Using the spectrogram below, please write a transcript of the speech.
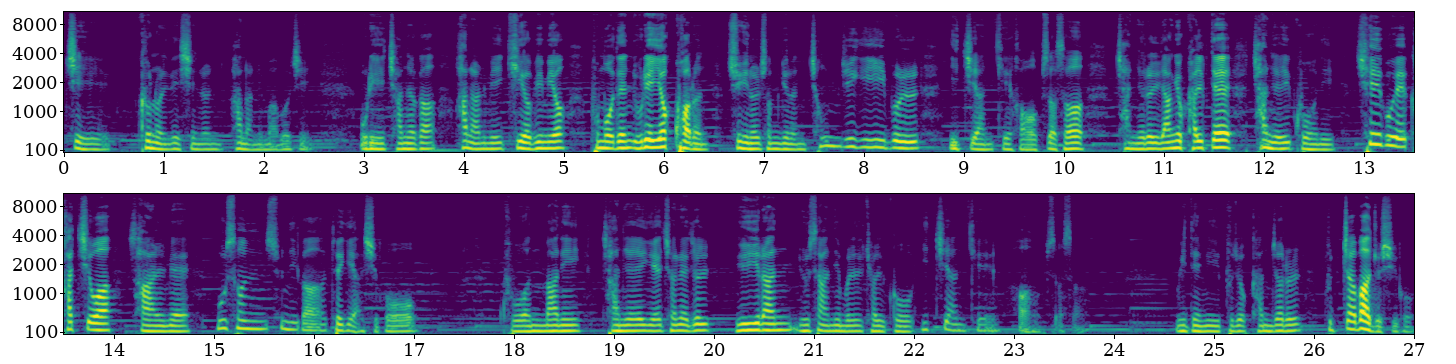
지혜 근원이 되시는 하나님 아버지 우리 자녀가 하나님의 기업이며 부모된 우리의 역할은 주인을 섬기는 청지기입을 잊지 않게 하옵소서. 자녀를 양육할 때 자녀의 구원이 최고의 가치와 삶의 우선순위가 되게 하시고 구원만이 자녀에게 전해줄 유일한 유산임을 결코 잊지 않게 하옵소서. 믿음이 부족한 저를 붙잡아 주시고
